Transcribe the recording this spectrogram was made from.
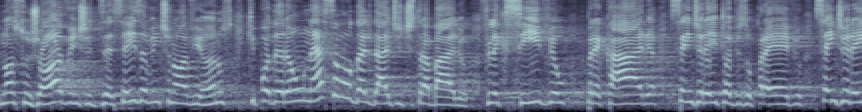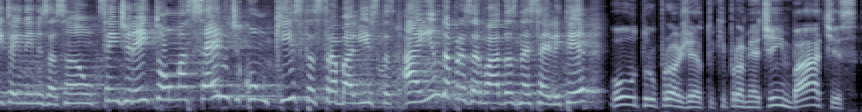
Nossos jovens de 16 a 29 anos, que poderão, nessa modalidade de trabalho flexível, precária, sem direito a aviso prévio, sem direito à indenização, sem direito a uma série de conquistas trabalhistas ainda preservadas nessa LT. Outro projeto que promete embates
